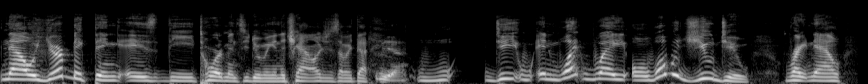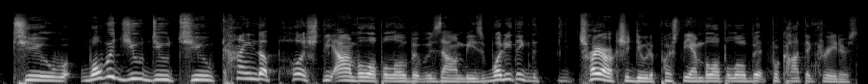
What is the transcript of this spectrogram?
now your big thing is the tournaments you're doing and the challenges and stuff like that. Yeah. Do you, in what way or what would you do right now to what would you do to kind of push the envelope a little bit with zombies? What do you think the Treyarch should do to push the envelope a little bit for content creators?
